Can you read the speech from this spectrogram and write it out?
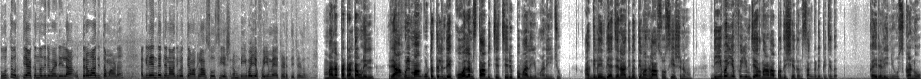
തൂത്ത് വൃത്തിയാക്കുന്നതിന് വേണ്ടിയുള്ള ഉത്തരവാദിത്തമാണ് അഖിലേന്ത്യാ ജനാധിപത്യ മഹിളാ അസോസിയേഷനും ഡിവൈഎഫ്ഐയും ഏറ്റെടുത്തിട്ടുള്ളത്. മലപ്പട്ടം ടൗണിൽ രാഹുൽ മാങ്കൂട്ടത്തിലിന്റെ കോലം സ്ഥാപിച്ച് ചെരുപ്പുമാലയും അണിയിച്ചു. അഖിലേന്ത്യാ ജനാധിപത്യ മഹിളാ അസോസിയേഷനും ഡിവൈഎഫ്ഐയും ചേർന്നാണ് പ്രതിഷേധം സംഘടിപ്പിച്ചത്. കൈരളി ന്യൂസ് കണ്ണൂർ.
